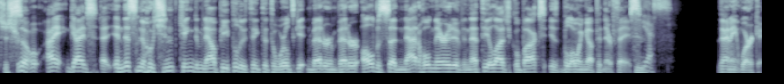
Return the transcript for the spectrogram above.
It's just true. So, I guys, uh, in this notion, kingdom now, people who think that the world's getting better and better, all of a sudden that whole narrative and that theological box is blowing up in their face. Yes. That ain't working.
